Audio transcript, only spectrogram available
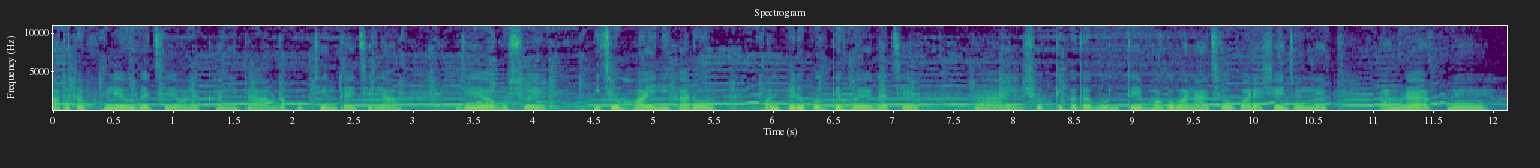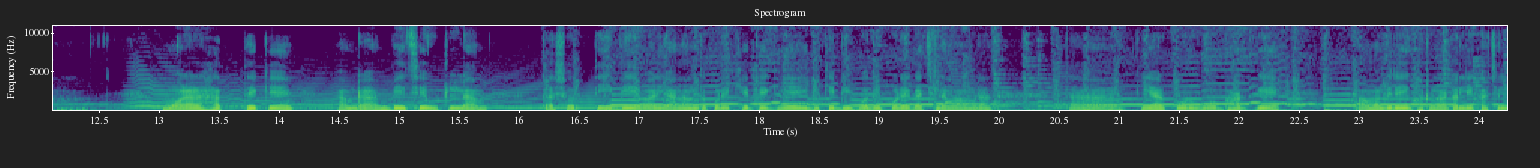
মাথাটা ফুলেও গেছে অনেকখানি, তা আমরা খুব চিন্তায় ছিলাম যে অবশ্যই কিছু হয়নি কারোর, অল্পের ওপর দিয়ে হয়ে গেছে। তাই সত্যি কথা বলতে ভগবান আছে ওপারে, সেই জন্যে আমরা মানে মরার হাত থেকে আমরা বেঁচে উঠলাম। তা সত্যি বিয়েবাড়ি আনন্দ করে খেতে গিয়ে এইদিকে বিপদে পড়ে গেছিলাম আমরা। তা কী আর করব? ভাগ্যে আমাদের এই ঘটনাটা লেখা ছিল,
